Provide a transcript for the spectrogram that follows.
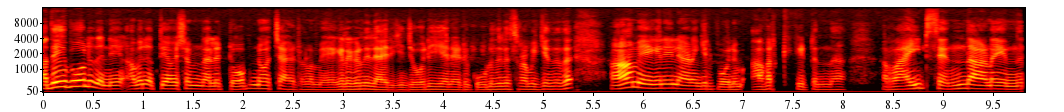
അതേപോലെ തന്നെ അവർ അത്യാവശ്യം നല്ല ടോപ്പ് നോച്ച് ആയിട്ടുള്ള മേഖലകളിലായിരിക്കും ജോലി ചെയ്യാനായിട്ട് കൂടുതൽ ശ്രമിക്കുന്നത്. ആ മേഖലയിലാണെങ്കിൽ പോലും അവർക്ക് കിട്ടുന്ന റൈറ്റ്സ് എന്താണ് എന്ന്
